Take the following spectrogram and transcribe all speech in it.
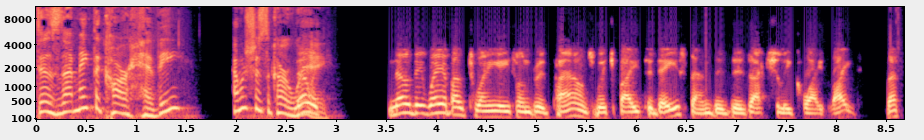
Does that make the car heavy? How much does the car weigh? No, no they weigh about 2,800 pounds, which by today's standards is actually quite light. That's,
